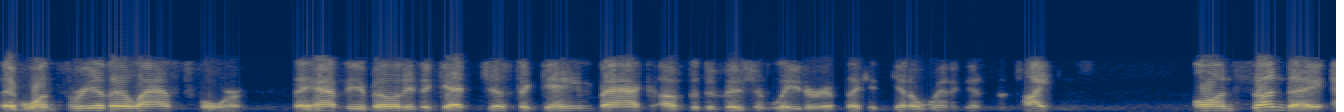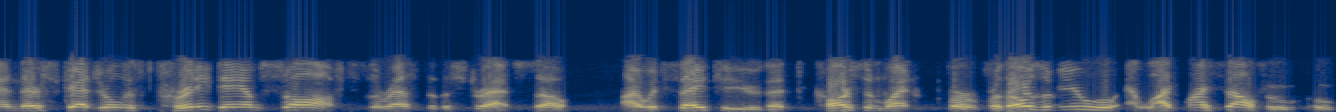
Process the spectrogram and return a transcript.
They've won three of their last four. They have the ability to get just a game back of the division leader if they can get a win against the Titans on Sunday, and their schedule is pretty damn soft the rest of the stretch. So I would say to you that Carson Wentz, for for those of you who, like myself, who who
